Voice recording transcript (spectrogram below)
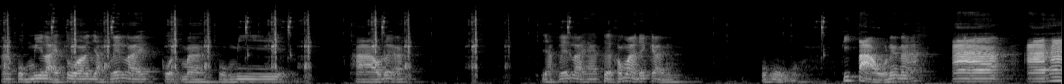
อะผมมีหลายตัวอยากเล่นอะไรกดมา ผมมีทาวด้วยอะอยากเล่นอะไรฮะเผื่อเขามาด้วยกันโอ้โหพี่เต่าเนี่ยนะ R R ห้า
